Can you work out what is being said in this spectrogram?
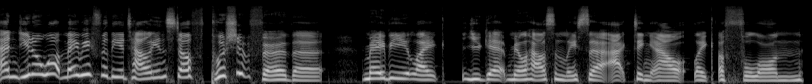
And you know what? Maybe for the Italian stuff, push it further. Maybe like you get Milhouse and Lisa acting out like a full on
